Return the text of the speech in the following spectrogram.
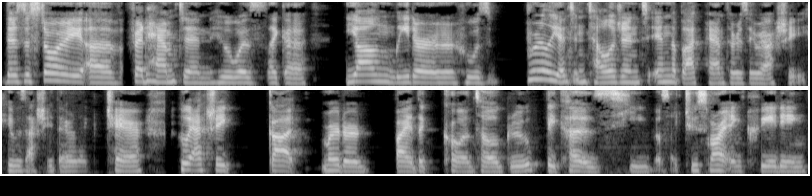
there's a story of Fred Hampton, who was like a young leader who was brilliant, intelligent in the Black Panthers. They were actually, he was actually their like chair who actually got murdered by the COINTEL group because he was like too smart in creating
